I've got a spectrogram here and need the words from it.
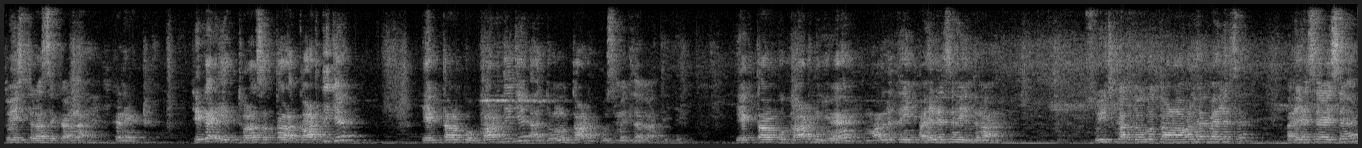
तो इस तरह से करना है कनेक्ट ठीक है? एक थोड़ा सा तार काट दीजिए। एक तार को काट दीजिए और दोनों तार उसमें लगा दीजिए। एक तार को काट दिए हैं, मान लेते हैं पहले से ही, इतना है। स्विच का दो गो तारावल है पहले से पहले से ऐसे है।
